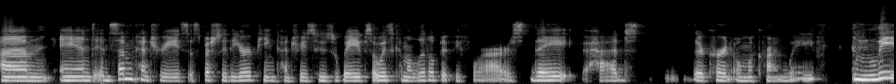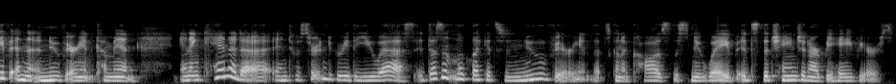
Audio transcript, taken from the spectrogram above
um, and in some countries, especially the European countries, whose waves always come a little bit before ours, they had their current Omicron wave leave and a new variant come in. And in Canada, and to a certain degree the US, it doesn't look like it's a new variant that's going to cause this new wave. It's the change in our behaviors.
